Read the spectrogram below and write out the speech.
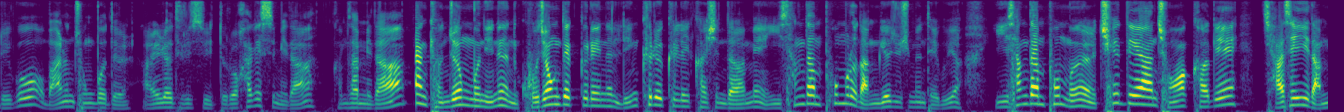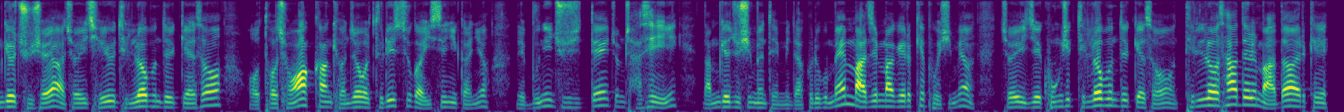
그리고 많은 정보들 알려드릴 수 있도록 하겠습니다. 감사합니다. 견적 문의는 고정 댓글에 있는 링크를 클릭하신 다음에 이 상담 폼으로 남겨주시면 되고요. 이 상담 폼을 최대한 정확하게 자세히 남겨주셔야 저희 제휴 딜러분들께서 어, 더 정확한 견적을 드릴 수가 있으니까요. 네, 문의 주실 때 좀 자세히 남겨주시면 됩니다. 그리고 맨 마지막에 이렇게 보시면 저희 이제 공식 딜러분들께서 딜러사들마다 이렇게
